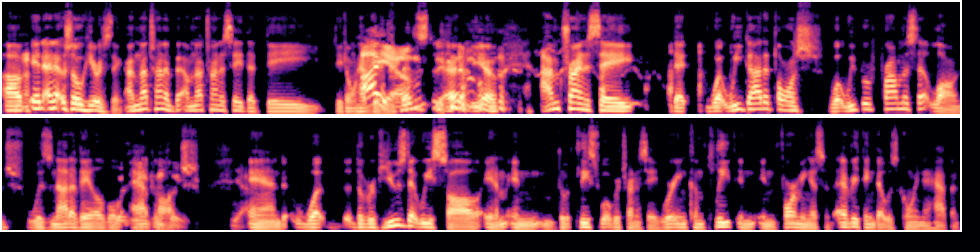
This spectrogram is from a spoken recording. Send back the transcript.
um, and, and, so here's the thing. I'm not trying to. I'm not trying to say that they they don't have. I am. you know, I'm trying to say that what we got at launch, what we were promised at launch, was not available was at launch. Yeah. And what the reviews that we saw, in, in the, at least what we're trying to say, were incomplete in informing us of everything that was going to happen.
